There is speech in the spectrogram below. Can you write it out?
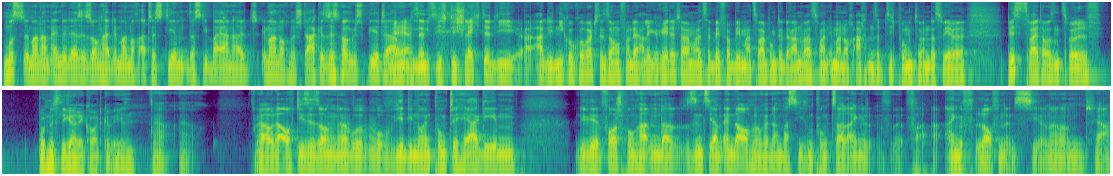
musste man am Ende der Saison halt immer noch attestieren, dass die Bayern halt immer noch eine starke Saison gespielt haben. Naja, die, selbst die, die schlechte, die, äh, die Nico Kovac-Saison, von der alle geredet haben, als der BVB mal zwei Punkte dran war, es waren immer noch 78 Punkte und das wäre bis 2012 Bundesliga-Rekord gewesen. Ja, ja. Ja, oder auch die Saison, ne, wo, wo wir die neun Punkte hergeben die wir Vorsprung hatten, da sind sie am Ende auch noch mit einer massiven Punktzahl einge, eingelaufen ins Ziel. Ne? Und ja.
